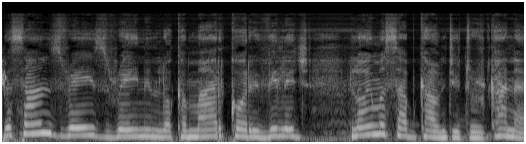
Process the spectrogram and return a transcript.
The sun's rays rain in Lokamar Kori village, Loima sub-county, Turkana.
